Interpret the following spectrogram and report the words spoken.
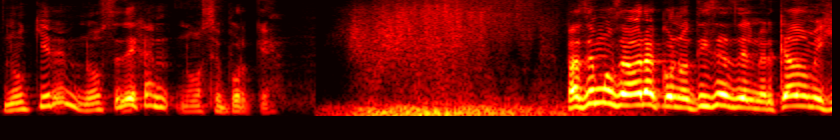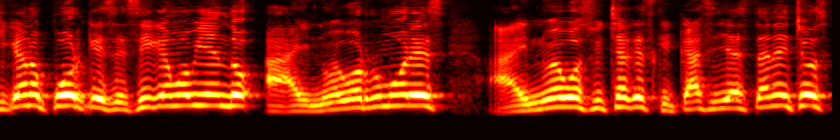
¿No quieren? ¿No se dejan? No sé por qué. Pasemos ahora con noticias del mercado mexicano porque se sigue moviendo, hay nuevos rumores, hay nuevos fichajes que casi ya están hechos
